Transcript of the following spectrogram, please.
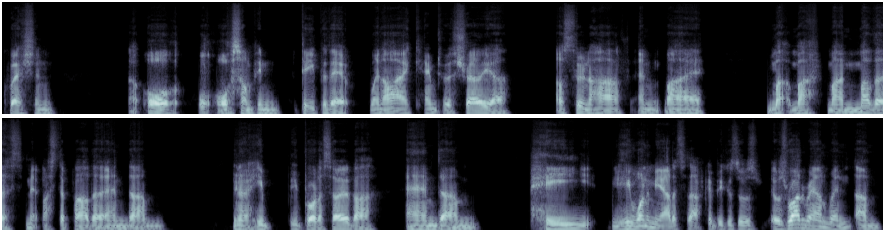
question uh, or, or, or something deeper there, when I came to Australia, I was two and a half and my my, my, my mother met my stepfather and, um, you know, he, he brought us over and, um, he, he wanted me out of South Africa because it was, it was right around when, um,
